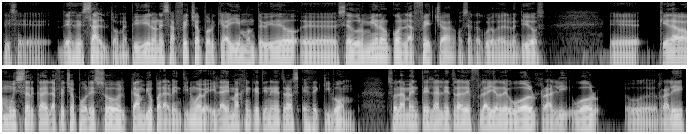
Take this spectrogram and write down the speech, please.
Dice, desde Salto, me pidieron esa fecha porque ahí en Montevideo eh, se durmieron con la fecha, o sea, calculo que del 22, eh, quedaba muy cerca de la fecha, por eso el cambio para el 29. Y la imagen que tiene detrás es de Kibom. Solamente es la letra de flyer de World Rally, World Rally.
